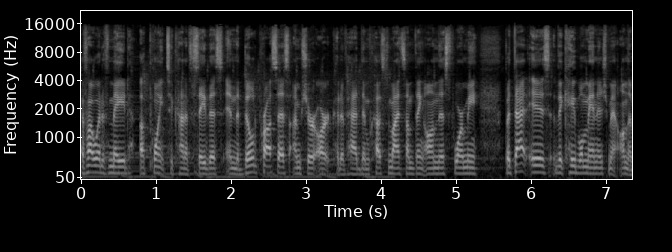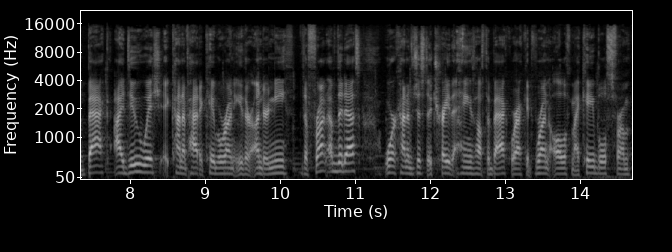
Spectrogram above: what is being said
if I would have made a point to kind of say this in the build process, I'm sure Art could have had them customize something on this for me. But that is the cable management on the back. I do wish it kind of had a cable run either underneath the front of the desk or kind of just a tray that hangs off the back where I could run all of my cables cables from,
